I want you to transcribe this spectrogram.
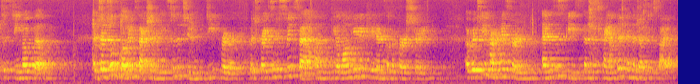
to Steamboat Bill. A gentle flowing section leads to the tune Deep River, which breaks into swing style on the elongated cadence of the first string. A richly harmonized version ends this piece in a triumphant and majestic style.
